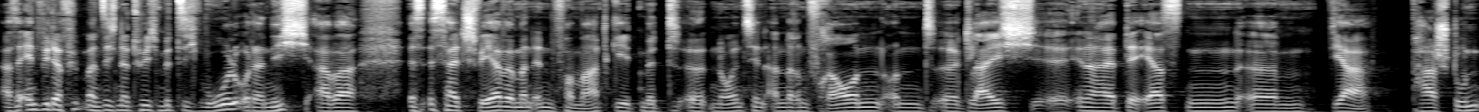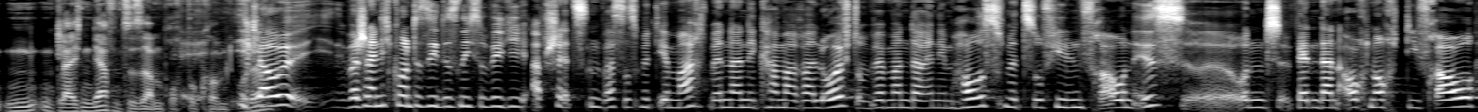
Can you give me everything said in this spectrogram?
also entweder fühlt man sich natürlich mit sich wohl oder nicht, aber es ist halt schwer, wenn man in ein Format geht mit äh, 19 anderen Frauen und äh, gleich äh, innerhalb der ersten, ähm, ja, paar Stunden einen gleichen Nervenzusammenbruch bekommt, oder? Ich glaube, wahrscheinlich konnte sie das nicht so wirklich abschätzen, was es mit ihr macht, wenn dann die Kamera läuft und wenn man da in dem Haus mit so vielen Frauen ist äh, und wenn dann auch noch die Frau,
